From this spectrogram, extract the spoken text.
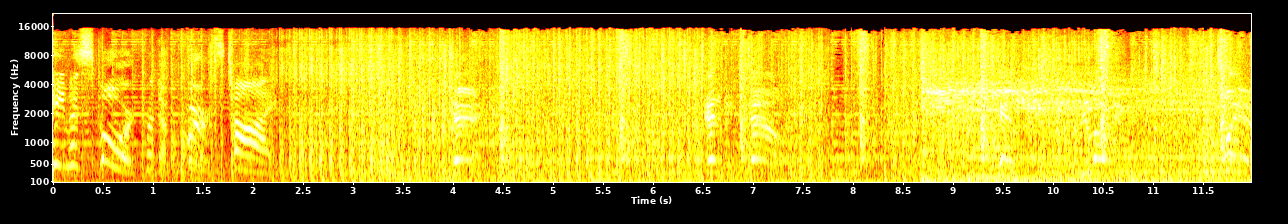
Team has scored for the first time! Dead! Enemy down! Kill! Reloading! Clear!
